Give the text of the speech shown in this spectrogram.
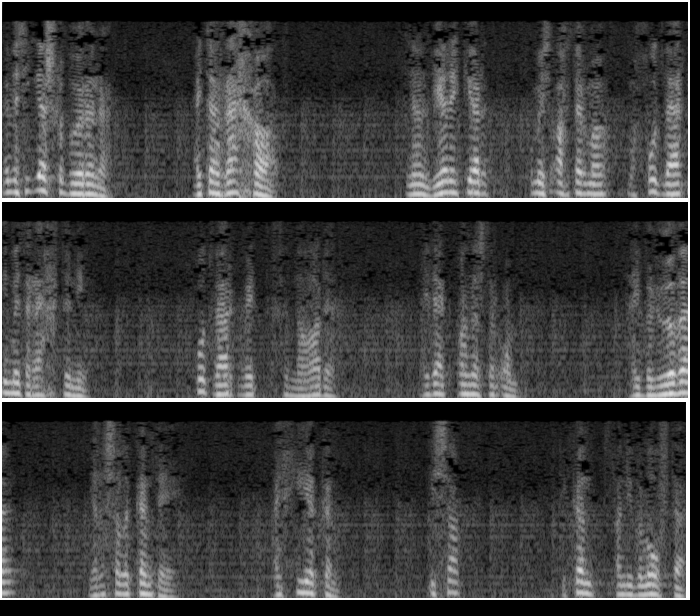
Hy was die eersgeborene. Hy het 'n reg gehad. En dan weer 'n keer kom mens agter maar maar God werk nie met regte nie. God werk met genade. Hy werk andersom. Hy beloof julle sal 'n kind hê. Hy gee 'n kind. Isak, die kind van die belofte.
